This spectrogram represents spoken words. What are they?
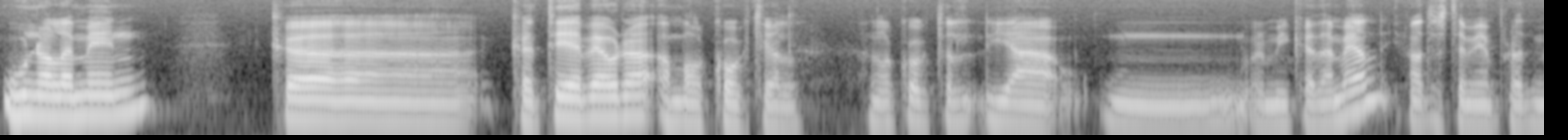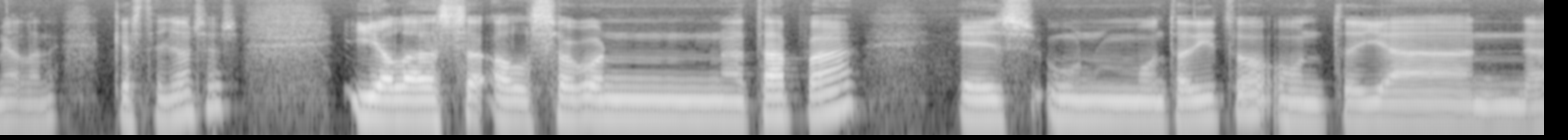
un element que, que té a veure amb el còctel. En el còctel hi ha un, una mica de mel, i nosaltres també hem provat mel en aquestes llonces, i a la, a la segona etapa és un montadito on hi ha eh,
